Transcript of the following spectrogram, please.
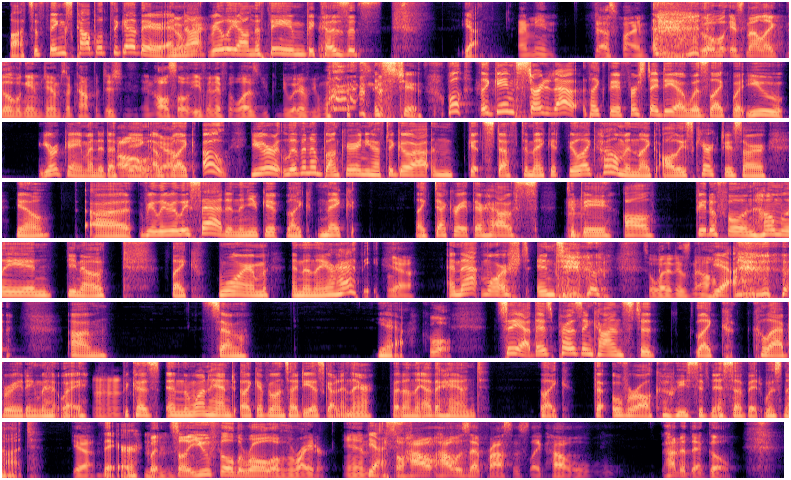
lots of things cobbled together and Okay. not really on the theme because it's yeah. I mean, that's fine. Global, it's not like global game jams are competition, and also even if it was, you could do whatever you want. it's true. Well, the game started out like the first idea was like what you your game ended up Oh, being of yeah. like, oh, you live in a bunker and you have to go out and get stuff to make it feel like home and like all these characters are, you know, uh really really sad and then you get like make like decorate their house to be all beautiful and homely and, you know, like warm and then they are happy. yeah, And that morphed into to what it is now. yeah. um so yeah. cool. So yeah, there's pros and cons to like collaborating that way Mhm. because in the one hand like everyone's ideas got in there, but on the other hand like the overall cohesiveness of it was not Yeah, there. but Mhm. so you fill the role of the writer, and Yes. So how how was that process? Like how how did that go?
